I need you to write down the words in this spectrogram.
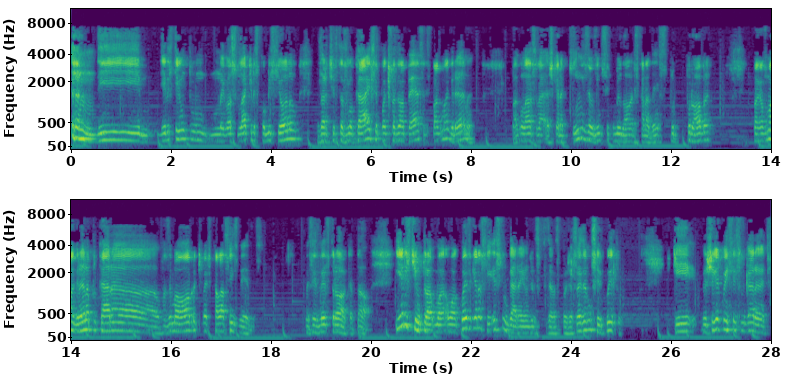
E, e eles têm um, um, negócio lá que eles comissionam os artistas locais, você pode fazer uma peça, eles pagam uma grana pagam lá, acho que era 15 ou 25 mil dólares canadenses por, por obra. Pagava uma grana para o cara fazer uma obra que vai ficar lá seis meses. Depois seis meses troca tal. E eles tinham uma, uma coisa que era assim: esse lugar aí onde eles fizeram as projeções era um circuito que eu cheguei a conhecer esse lugar antes.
